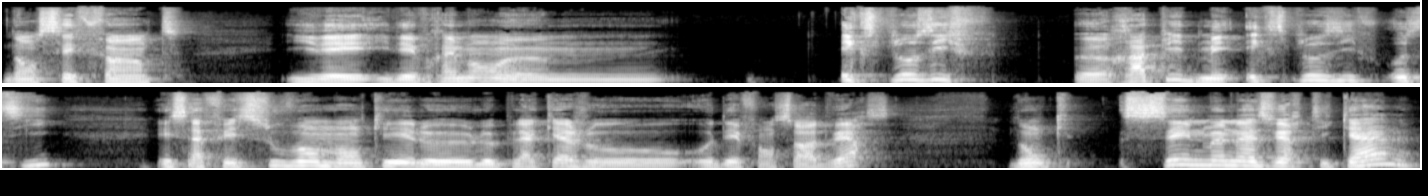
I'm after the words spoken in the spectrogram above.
dans ses feintes. Il est, il est vraiment euh, explosif. Euh, rapide, mais explosif aussi. Et ça fait souvent manquer le, plaquage aux, défenseurs adverses. Donc, c'est une menace verticale,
